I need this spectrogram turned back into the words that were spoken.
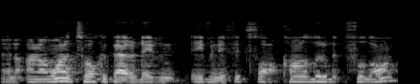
and, and I want to talk about it even even if it's like kind of a little bit full on.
